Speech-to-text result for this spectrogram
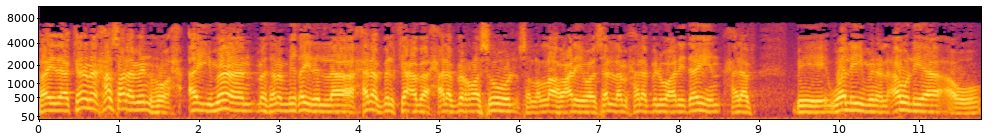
فإذا كان حصل منه أيمان مثلا بغير الله حلف بالكعبة حلف بالرسول صلى الله عليه وسلم حلف بالوالدين حلف بولي من الأولياء أو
